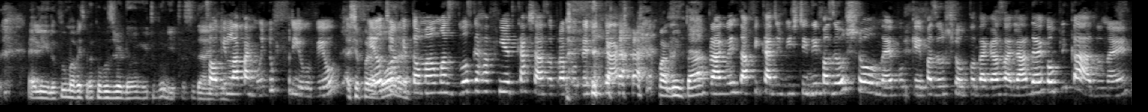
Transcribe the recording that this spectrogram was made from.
É lindo. Eu fui uma vez pra Campos do Jordão, é muito bonita a cidade. Só que lá faz muito frio, viu? Você foi eu agora tive que tomar umas duas garrafinhas de cachaça pra poder ficar pra aguentar? pra aguentar ficar de vestido e fazer o show, né? Porque fazer o show toda agasalhada é complicado, né?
